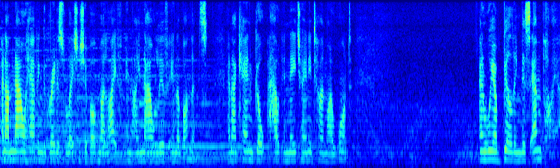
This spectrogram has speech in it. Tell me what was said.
And I'm now having the greatest relationship of my life, and I now live in abundance. And I can go out in nature anytime I want. And we are building this empire.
